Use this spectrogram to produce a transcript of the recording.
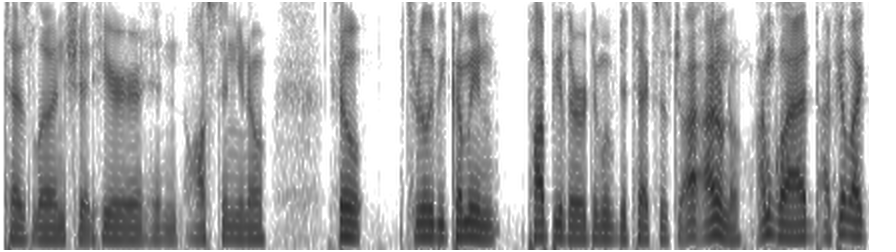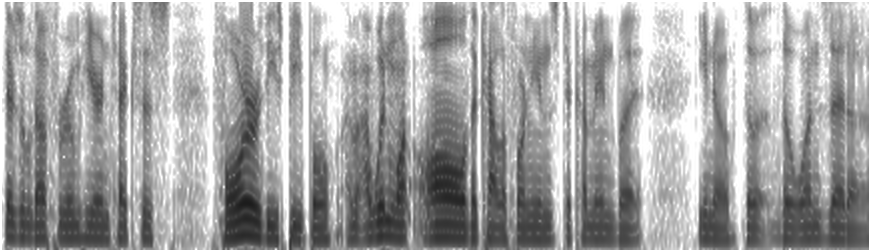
Tesla and shit here in Austin, you know. So it's really becoming popular to move to Texas. I, I don't know. I'm glad. I feel like there's enough room here in Texas for these people. I, I wouldn't want all the Californians to come in, but you know the the ones that uh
